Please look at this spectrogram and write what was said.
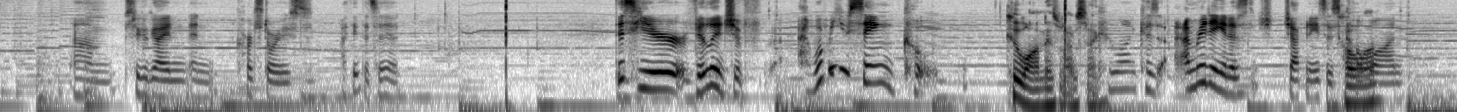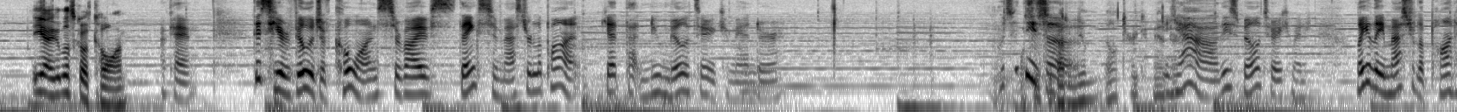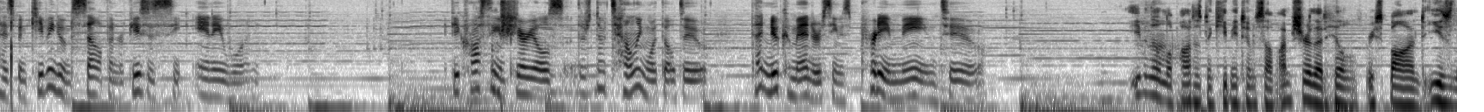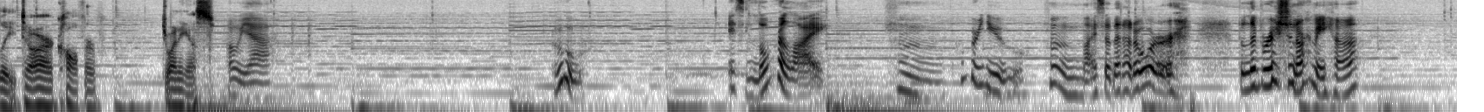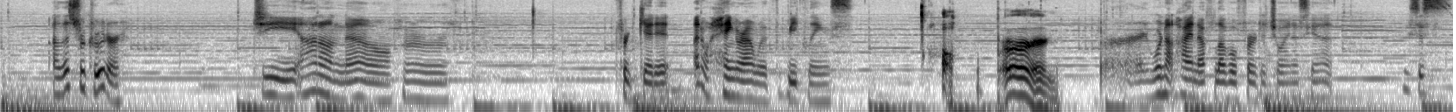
um, Suiko Gaiden, and Card Stories. I think that's it. This here village of. What were you saying? Ko- Kuon is what I was saying. Kuon? Because I'm reading it as Japanese as Koan? Koan. Yeah, let's go with Koon. Okay. This here village of Koan survives thanks to Master Lepant, yet that new military commander. What's with these, uh, a new military commander? Yeah, these military commanders. Lately, Master Lepant has been keeping to himself and refuses to see anyone. If you cross the Oh, Imperials, there's no telling what they'll do. That new commander seems pretty mean, too. Even though Lepant has been keeping to himself, I'm sure that he'll respond easily to our call for joining us. Oh yeah. Ooh. It's Lorelai. Hmm. Who are you? Hmm. I said that out of order. The Liberation Army, huh? Oh, let's recruit her. Gee, I don't know. Hmm. Forget it. I don't hang around with weaklings. Oh, burn. Burn. We're not high enough level for her to join us yet. Who's this?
